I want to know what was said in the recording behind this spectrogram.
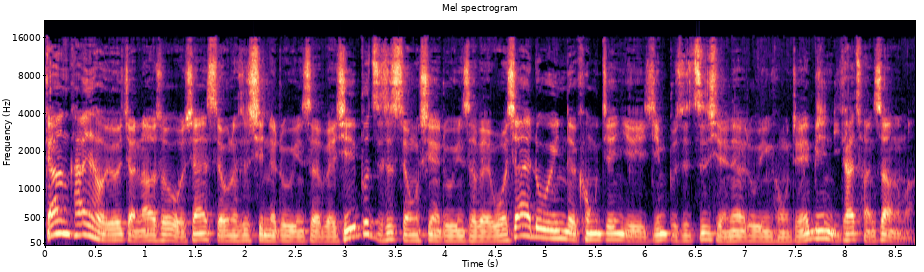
刚刚开头有讲到说，我现在使用的是新的录音设备，其实不只是使用新的录音设备，我现在录音的空间也已经不是之前那个录音空间，因为毕竟离开船上了嘛。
